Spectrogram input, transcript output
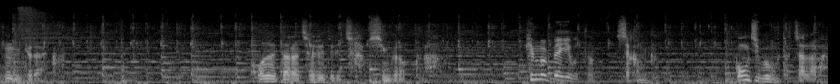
니. 응, 그래. 오늘따라 재료들이 참 싱그럽구나. 핏물 빼기부터 시작합니까? 꽁지 부분부터 잘라라.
